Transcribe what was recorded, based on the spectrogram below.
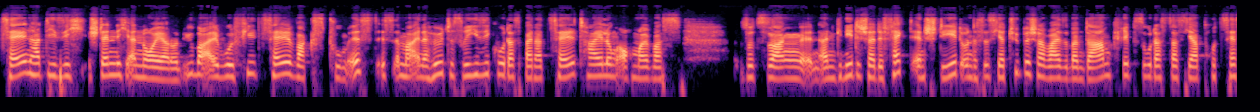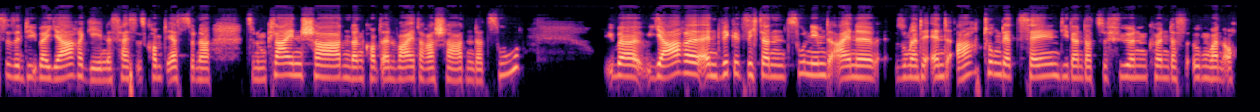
Zellen hat, die sich ständig erneuern. Und überall, wo viel Zellwachstum ist, ist immer ein erhöhtes Risiko, dass bei einer Zellteilung auch mal was sozusagen ein genetischer Defekt entsteht. Und das ist ja typischerweise beim Darmkrebs so, dass das ja Prozesse sind, die über Jahre gehen. Das heißt, es kommt erst zu, einer, zu einem kleinen Schaden, dann kommt ein weiterer Schaden dazu. Über Jahre entwickelt sich dann zunehmend eine sogenannte Entartung der Zellen, die dann dazu führen können, dass irgendwann auch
